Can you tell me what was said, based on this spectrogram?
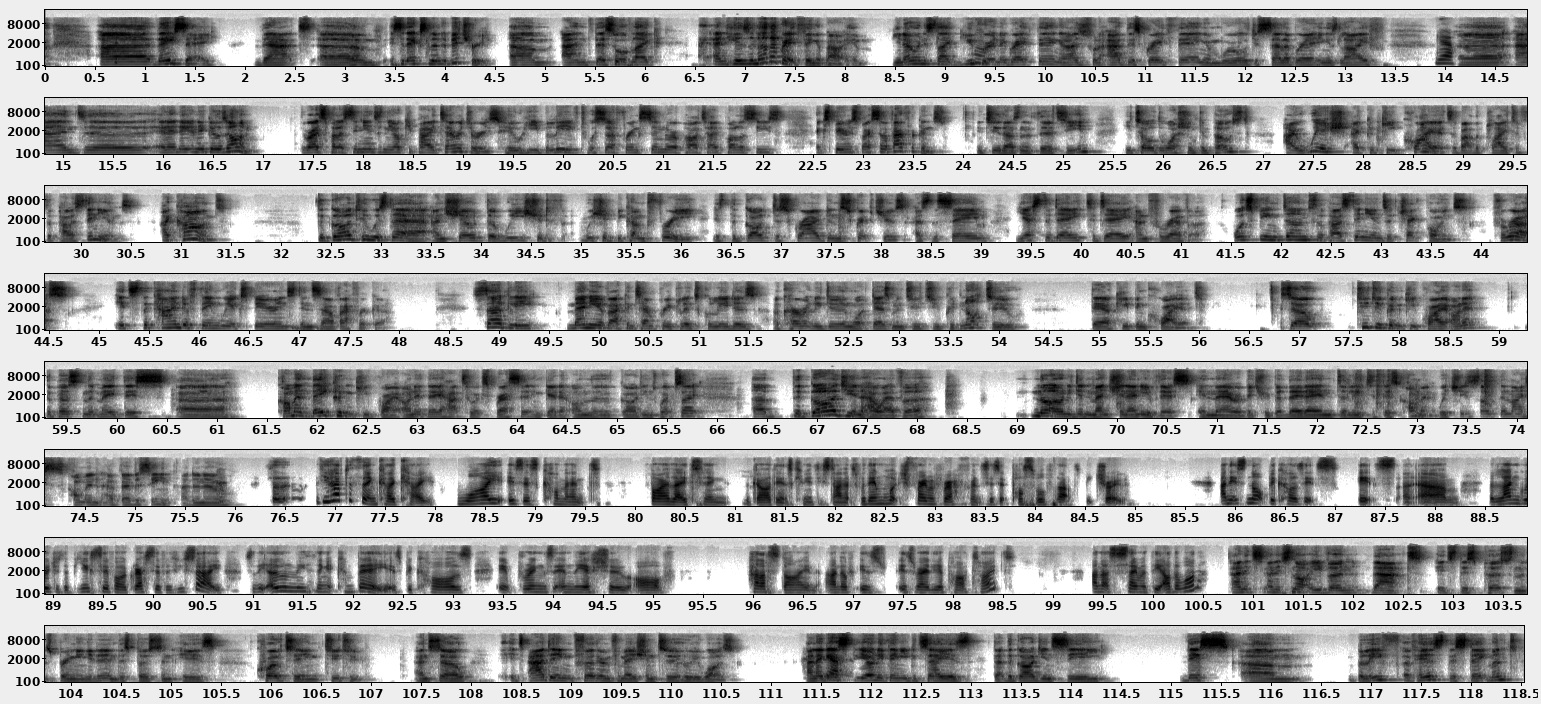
uh, they say that um, it's an excellent obituary, um, and they're sort of like, and here's another great thing about him. You know, and it's like you've Hmm. written a great thing, and I just want to add this great thing, and we're all just celebrating his life. Yeah. Uh, and uh, and, it, and it goes on the rights of Palestinians in the occupied territories, who he believed were suffering similar apartheid policies experienced by South Africans. In 2013, he told the Washington Post, I wish I could keep quiet about the plight of the Palestinians. I can't. The God who was there and showed that we should, we should become free is the God described in the scriptures as the same yesterday, today, and forever. What's being done to the Palestinians at checkpoints, for us, it's the kind of thing we experienced in South Africa. Sadly, many of our contemporary political leaders are currently doing what Desmond Tutu could not do. They are keeping quiet. So Tutu couldn't keep quiet on it. The person that made this uh, comment, they couldn't keep quiet on it. They had to express it and get it on the Guardian's website. Uh, the Guardian, however, not only didn't mention any of this in their obituary, but they then deleted this comment, which is like the nicest comment I've ever seen. I don't know. So you have to think, okay, why is this comment violating the Guardian's community standards? Within which frame of reference is it possible for that to be true? And it's not because it's it's um, the language is abusive or aggressive, as you say. So the only thing it can be is because it brings in the issue of Palestine and of is- Israeli apartheid. And that's the same with the other one. And it's and it's not even that it's this person that's bringing it in. This person is quoting Tutu, and so it's adding further information to who he was. And I Yeah. guess the only thing you could say is that the Guardian see this um, belief of his, this statement,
